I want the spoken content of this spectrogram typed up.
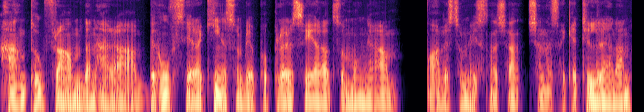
Han tog fram den här eh, behovshierarkin som blev populariserad, som många av er som lyssnar känner säkert till redan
